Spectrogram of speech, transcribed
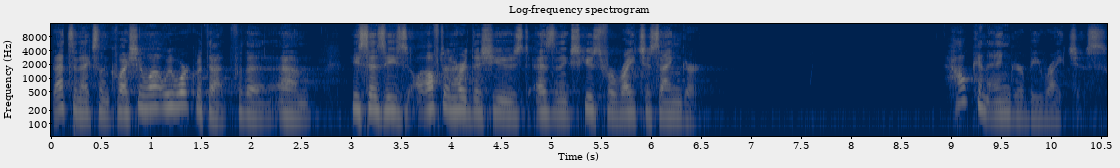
That's an excellent question. Why don't we work with that for the? Um, he says he's often heard this used as an excuse for righteous anger. How can anger be righteous?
